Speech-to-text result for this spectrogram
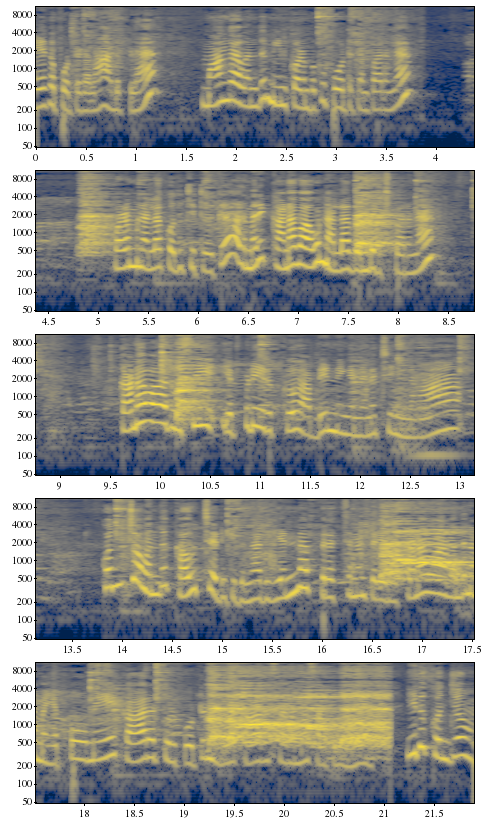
வேக போட்டுடலாம் அடுப்பில். மாங்காய் வந்து மீன் குழம்புக்கு போட்டுட்டேன் பாருங்க. குழம்பு நல்லா கொதிச்சிட்டு இருக்கு. அது மாதிரி கனவாவும் நல்லா வெந்துடுச்சு பாருங்க. கனவா ருசி எப்படி இருக்கும் அப்படின்னு நீங்கள் நினச்சிங்கன்னா கொஞ்சம் வந்து கவுச்சடிக்குதுங்க அது என்ன பிரச்சனைன்னு தெரியல. கனவா வந்து நம்ம எப்போவுமே காரத்தூள் போட்டு நல்லா காரசாரமாக சாப்பிடுவோம். இது கொஞ்சம்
